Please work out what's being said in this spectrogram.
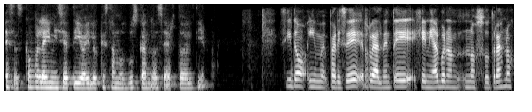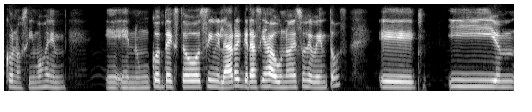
esa es como la iniciativa y lo que estamos buscando hacer todo el tiempo. Sí, no, y me parece realmente genial. Bueno, nosotras nos conocimos en, e, en un contexto similar gracias a uno de esos eventos. Eh, y mm,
